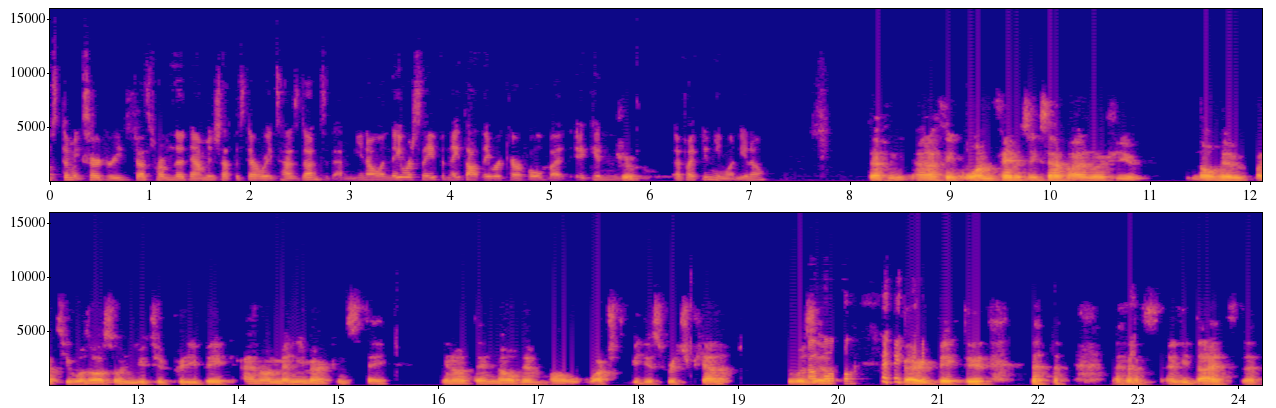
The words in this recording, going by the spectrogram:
stomach surgeries just from the damage that the steroids has done to them you know and they were safe and they thought they were careful but it can True. affect anyone you know Definitely. And I think one famous example, I don't know if you know him, but he was also on YouTube pretty big. I know many Americans, they, you know, they know him or watch the videos. Rich Piana. He was a oh, very big dude. and he died that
